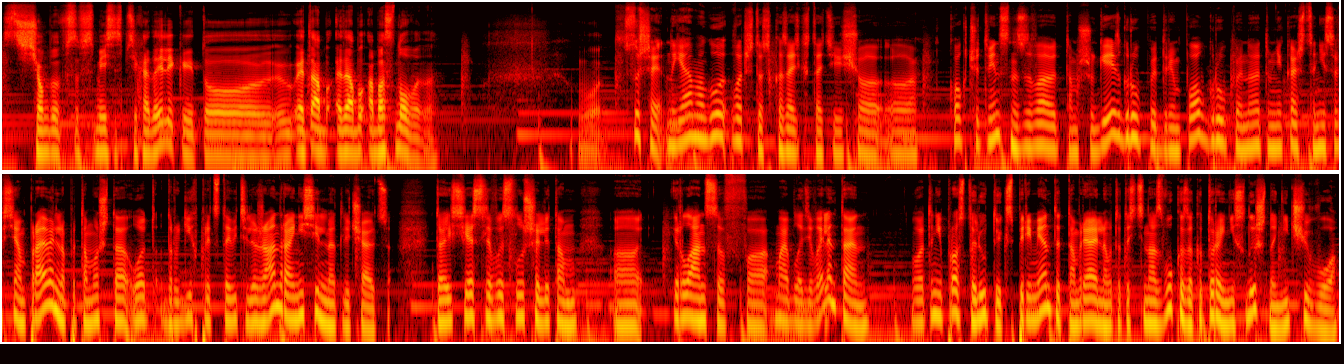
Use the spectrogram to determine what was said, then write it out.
с чем-то в смеси с психоделикой, то э, это, об- это об- обосновано. Вот. Слушай, ну я могу вот что сказать, кстати, еще. Кокчу Твинс называют там шугейс группой, дрим-поп группой, но это, мне кажется, не совсем правильно, потому что от других представителей жанра они сильно отличаются. То есть, если вы слушали там э, ирландцев э, My Bloody Valentine, вот они просто лютые эксперименты, там реально вот эта стена звука, за которой не слышно ничего.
